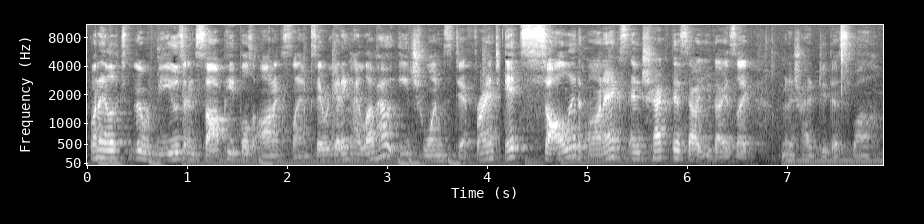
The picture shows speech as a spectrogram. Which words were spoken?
when I looked at the reviews and saw people's onyx lamps they were getting. I love how each one's different. It's solid onyx and check this out you guys. Like, I'm gonna try to do this while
